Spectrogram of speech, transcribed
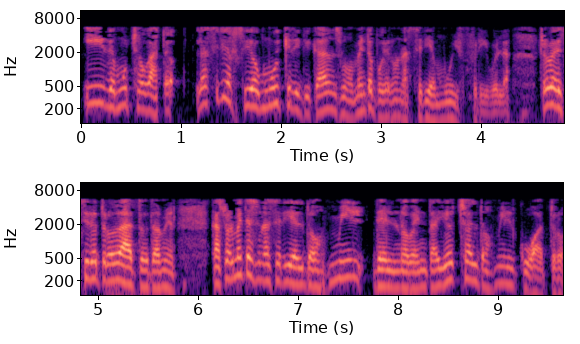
y de mucho gasto. La serie ha sido muy criticada en su momento porque era una serie muy frívola. Yo voy a decir otro dato también. Casualmente es una serie del 2000, del 98 al 2004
